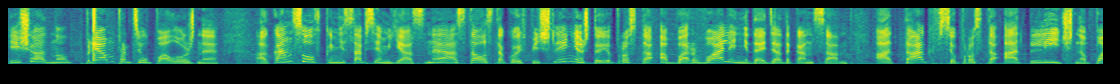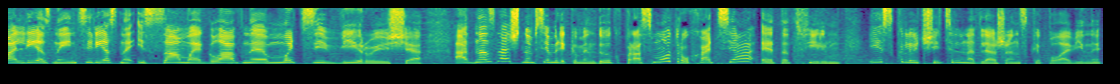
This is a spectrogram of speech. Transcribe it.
И еще одно, прям противоположное. А концовка не совсем ясная. Осталось такое впечатление, что ее просто оборвали, не дойдя до конца. А так все просто отлично, полезно, интересно и самое главное мотивирующе. Однозначно всем рекомендую к просмотру, хотя этот фильм исключительно для женской половины.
